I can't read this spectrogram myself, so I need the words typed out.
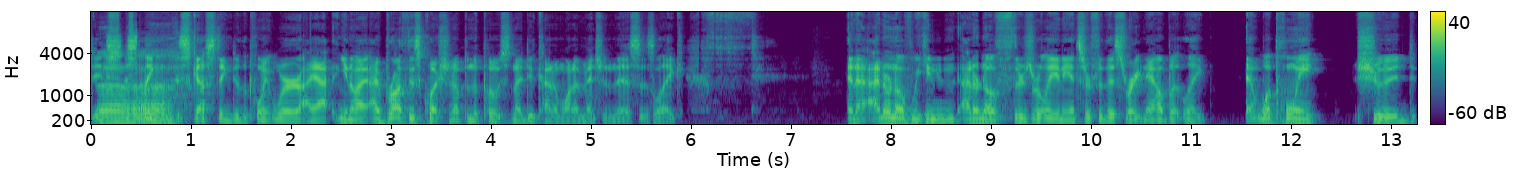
it's just like disgusting to the point where i you know I, I brought this question up in the post and i did kind of want to mention this is like and I, I don't know if we can. I don't know if there's really an answer for this right now, but like, at what point should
